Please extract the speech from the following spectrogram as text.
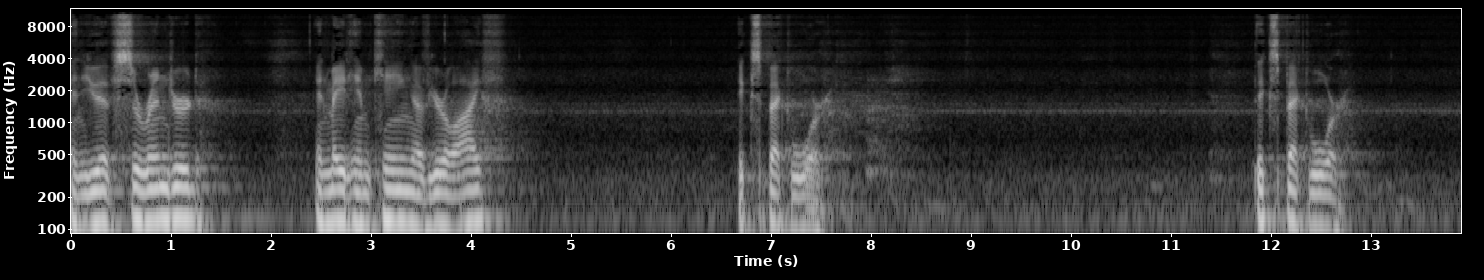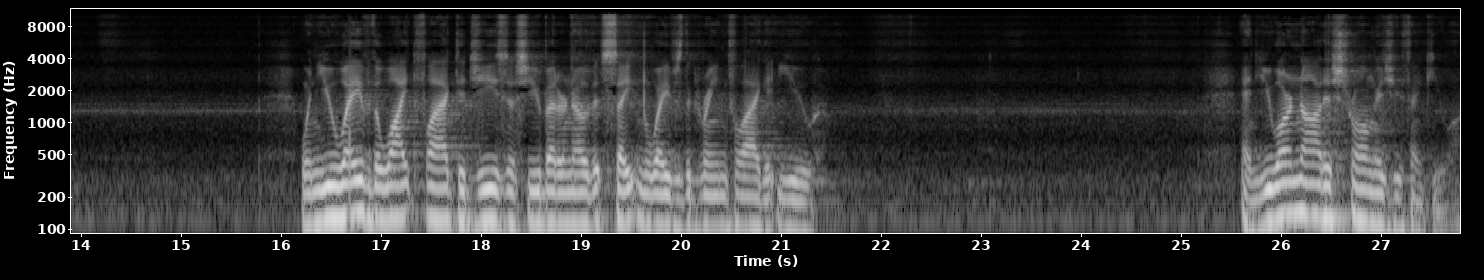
and you have surrendered and made Him King of your life, expect war. Expect war. When you wave the white flag to Jesus, you better know that Satan waves the green flag at you. And you are not as strong as you think you are.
